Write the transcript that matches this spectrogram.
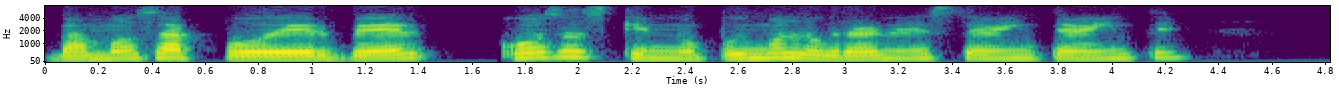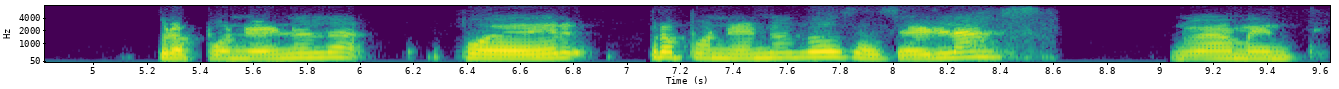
vamos a poder ver cosas que no pudimos lograr en este 2020, proponernos poder proponérnoslos hacerlas nuevamente,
